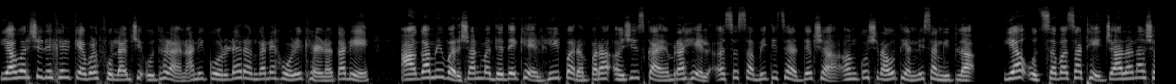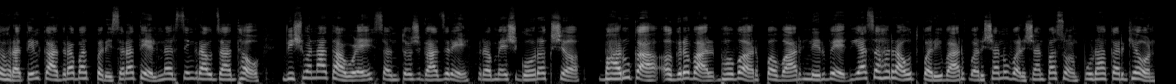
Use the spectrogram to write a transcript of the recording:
यावर्षी देखील केवळ फुलांची उधळण आणि कोरड्या रंगाने होळी खेळण्यात आली. आगामी वर्षांमध्ये देखील ही परंपरा अशीच कायम राहील असं समितीचे अध्यक्ष अंकुश राऊत यांनी सांगितलं. या उत्सवासाठी जालना शहरातील कादराबाद परिसरातील नरसिंगराव जाधव विश्वनाथ आवळे संतोष गाजरे रमेश गोरक्ष भारुका अग्रवाल भवर पवार निर्वेद यासह राऊत परिवार वर्षानुवर्षांपासून पुढाकार घेऊन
